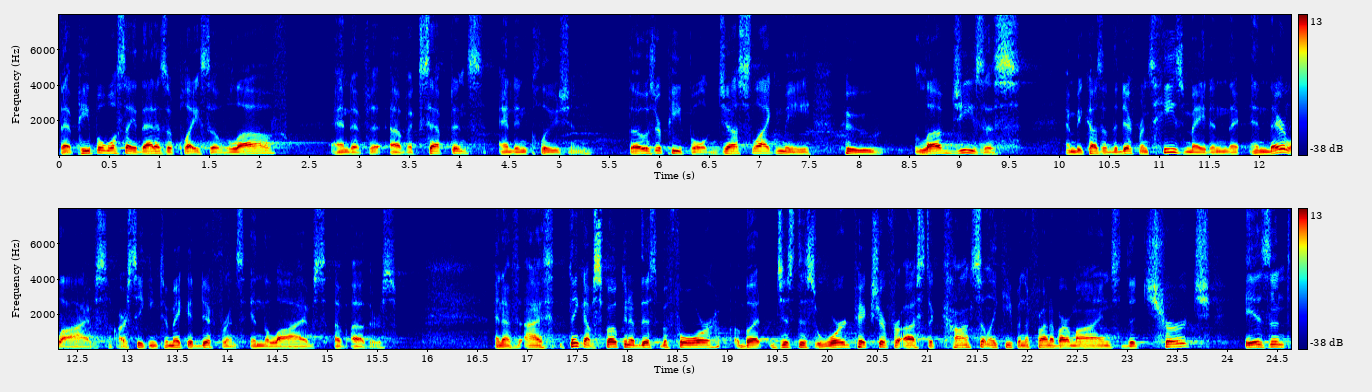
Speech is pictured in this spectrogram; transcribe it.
That people will say that is a place of love, and of, of acceptance and inclusion. Those are people just like me who love Jesus and because of the difference he's made in, the, in their lives are seeking to make a difference in the lives of others. And I've, i think I've spoken of this before, but just this word picture for us to constantly keep in the front of our minds the church isn't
